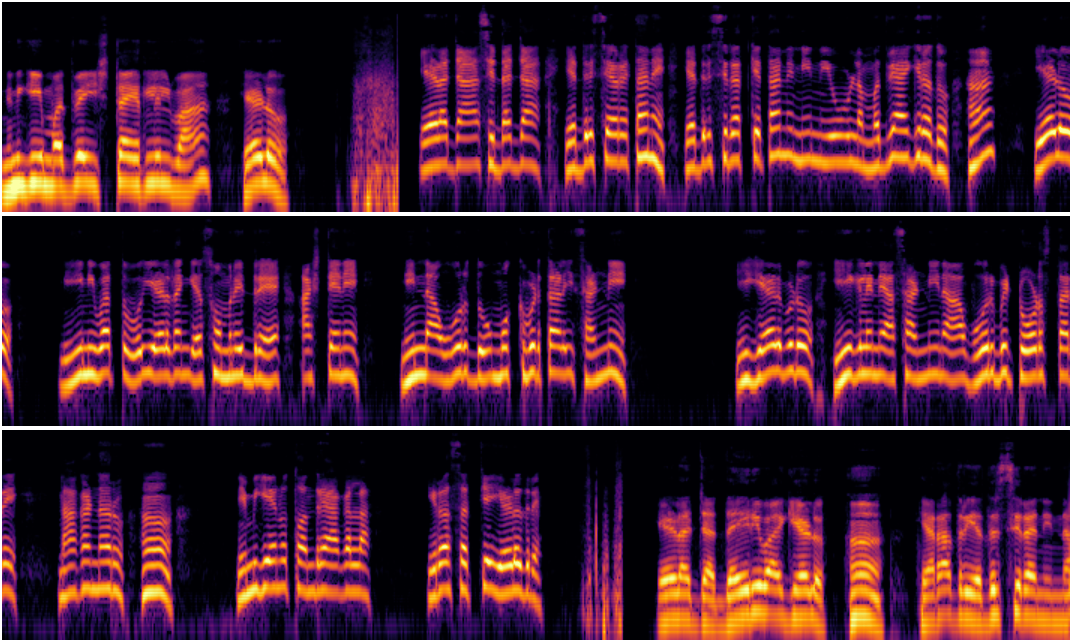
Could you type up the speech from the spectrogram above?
ನಿನಗೆ ಈ ಮದುವೆ ಇಷ್ಟ ಇರ್ಲಿಲ್ವಾ? ಹೇಳು. ಹೇಳದ ಸಿದ್ದಜ್ಜ ಎದುರಿಸಿರೋ ತಾನೆ ಎದುರಿಸಿರೋದಕ್ಕೆ ತಾನೆ ನೀನು ಇವಳ ಮದುವೆ ಆಗಿರೋದು, ಹಾ? ಹೇಳು. ನೀನು ಇವತ್ತು ಹೇಳ್ದಂಗೆ ಸುಮ್ಮನಿದ್ರೆ ಅಷ್ಟೇನೆ. ನಿನ್ನ ಊರ್ದು ಮುಕ್ ಬಿಡ್ತಾಳೆ ಸಣ್ಣಿ. ಈಗ ಹೇಳ್ಬಿಡು ಈಗಲೇ ಆ ಸಣ್ಣಿನ ಊರ್ ಬಿಟ್ಟು ಓಡಿಸ್ತಾರೆ. ನಾಗಣ್ಣರು ಹಾ ನಿಮಗೇನು ತೊಂದರೆ ಆಗಲ್ಲ. ಇರೋ ಸತ್ಯ ಹೇಳಿದ್ರೆ. ಹೇಳಜ್ಜ ಧೈರ್ಯವಾಗಿ ಹೇಳು. ಹಾ ಯಾರಾದ್ರೂ ಎದುರಿಸಿರ ನಿನ್ನ?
